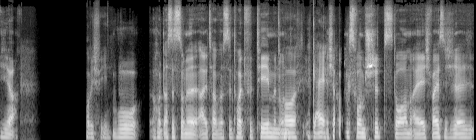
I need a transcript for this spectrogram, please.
Ja. Hoffe ich für ihn. Wo, oh, das ist so eine, Alter, was sind heute für Themen und Oh, geil. ich habe Angst vor dem Shitstorm, ey. Ich weiß nicht, ey,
